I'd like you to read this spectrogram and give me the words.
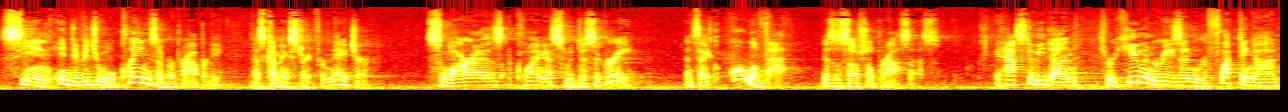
seeing individual claims over property as coming straight from nature. Suarez, Aquinas would disagree and say all of that is a social process. It has to be done through human reason, reflecting on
